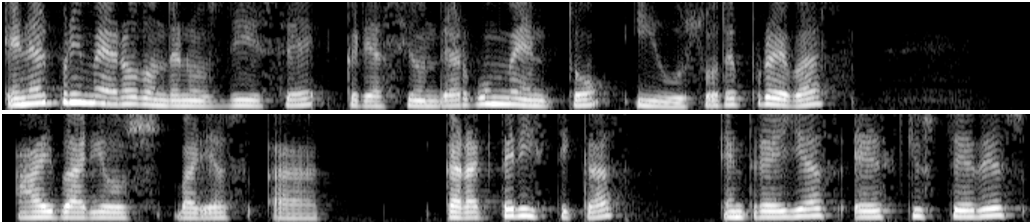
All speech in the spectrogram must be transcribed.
En el primero, donde nos dice creación de argumento y uso de pruebas, hay varios, varias ah, características. Entre ellas es que ustedes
